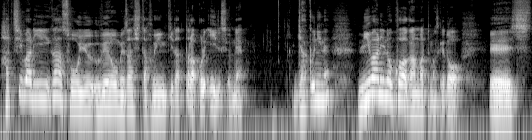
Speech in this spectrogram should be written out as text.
8割がそういう上を目指した雰囲気だったらこれいいですよね。逆にね2割の子は頑張ってますけど、えー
